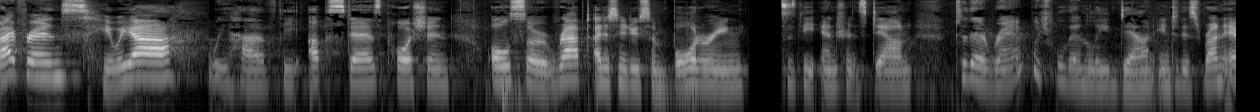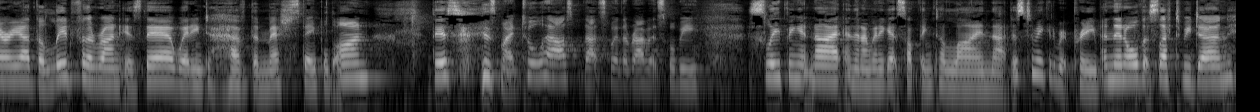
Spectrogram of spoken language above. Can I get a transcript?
Right friends, here we are. We have the upstairs portion also wrapped. I just need to do some bordering. This is the entrance down to their ramp, which will then lead down into this run area. The lid for the run is there, waiting to have the mesh stapled on. This is my tool house, but that's where the rabbits will be sleeping at night. And then I'm gonna get something to line that just to make it a bit pretty. And then all that's left to be done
